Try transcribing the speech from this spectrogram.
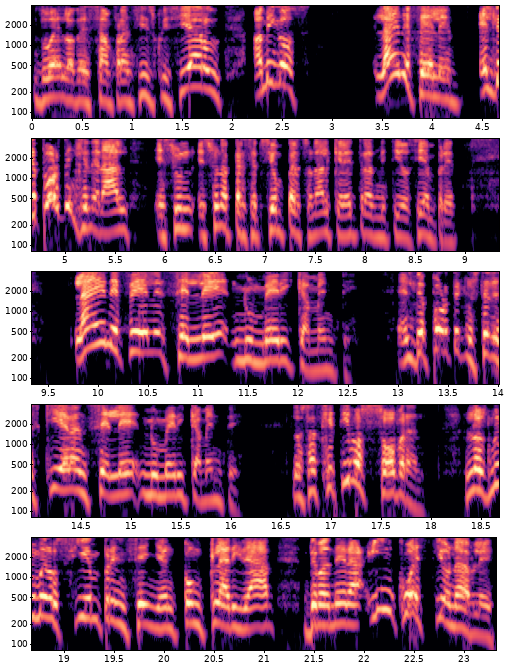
duelo de San Francisco y Seattle. Amigos, la NFL, el deporte en general, es, un, es una percepción personal que le he transmitido siempre. La NFL se lee numéricamente. El deporte que ustedes quieran se lee numéricamente. Los adjetivos sobran. Los números siempre enseñan con claridad, de manera incuestionable,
